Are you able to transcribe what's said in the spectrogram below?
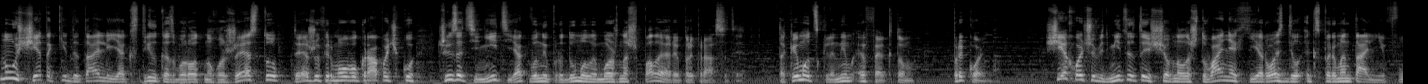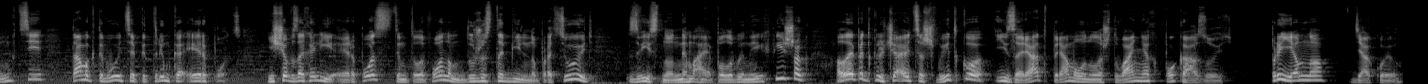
Ну, ще такі деталі, як стрілка зворотного жесту, теж у фірмову крапочку, чи зацініть, як вони придумали, можна шпалери прикрасити. Таким от скляним ефектом. Прикольно. Ще хочу відмітити, що в налаштуваннях є розділ експериментальні функції, там активується підтримка AirPods. І що взагалі AirPods з цим телефоном дуже стабільно працюють. Звісно, немає половини їх фішок, але підключаються швидко і заряд прямо у налаштуваннях показують. Приємно, дякую.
